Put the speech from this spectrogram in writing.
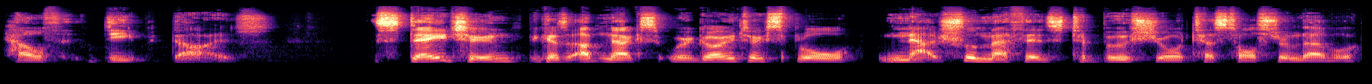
health deep dives. Stay tuned because up next, we're going to explore natural methods to boost your testosterone level.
